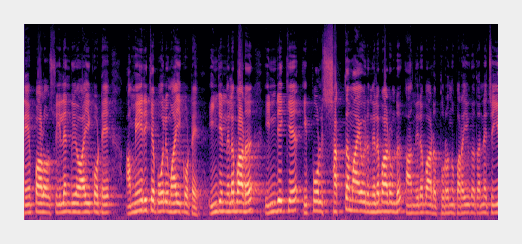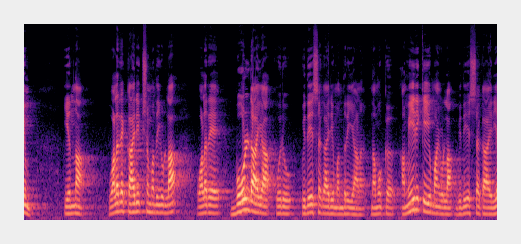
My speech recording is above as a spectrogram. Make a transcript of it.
നേപ്പാളോ ശ്രീലങ്കയോ ആയിക്കോട്ടെ അമേരിക്ക പോലും ആയിക്കോട്ടെ ഇന്ത്യൻ നിലപാട് ഇന്ത്യയ്ക്ക് ഇപ്പോൾ ശക്തമായ ഒരു നിലപാടുണ്ട് ആ നിലപാട് തുറന്നു പറയുക തന്നെ ചെയ്യും എന്ന വളരെ കാര്യക്ഷമതയുള്ള വളരെ ബോൾഡായ ഒരു വിദേശകാര്യമന്ത്രിയാണ് നമുക്ക് അമേരിക്കയുമായുള്ള വിദേശകാര്യ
